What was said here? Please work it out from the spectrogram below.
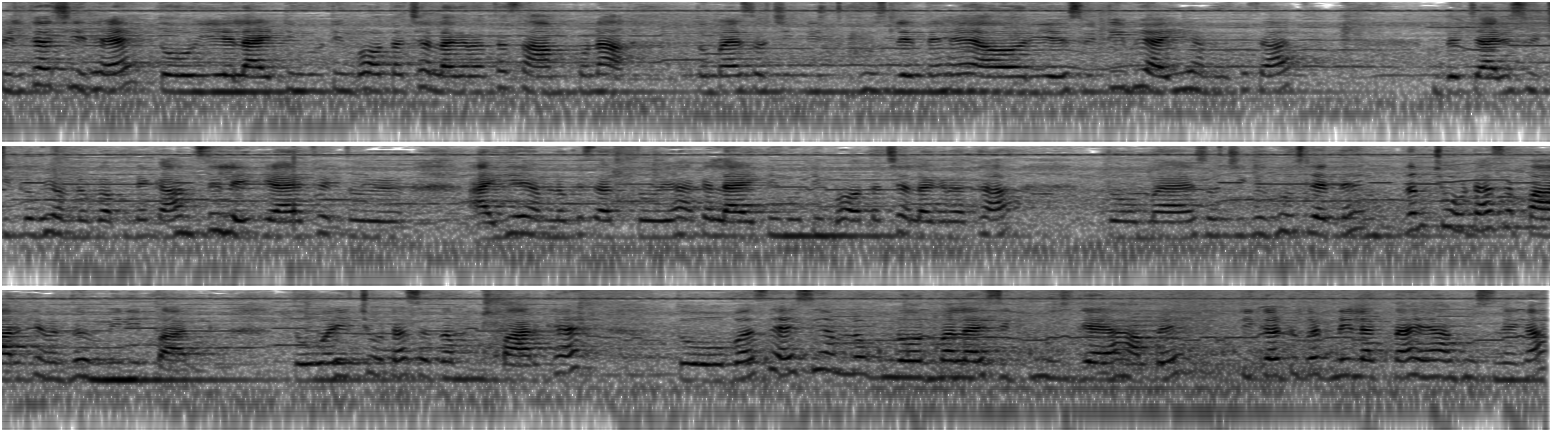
पिलका चीर है। तो ये लाइटिंग वूटिंग बहुत अच्छा लग रहा था शाम को ना तो मैं सोची कि घुस लेते हैं और ये स्वीटी भी आई है हम लोग के साथ। दो बेचारी स्वीटी को भी हम लोग अपने काम से लेके आए थे तो आइए हम लोग के साथ। तो यहाँ का लाइटिंग वूटिंग बहुत अच्छा लग रहा था। तो मैं सोची कि घुस लेते हैं। एकदम छोटा सा पार्क है मतलब मिनी पार्क। तो वही छोटा सा एकदम पार्क है। तो बस ऐसे हम लोग नॉर्मल ऐसे घुस गए यहाँ पे। टिकट उकट नहीं लगता है यहाँ घुसने का।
